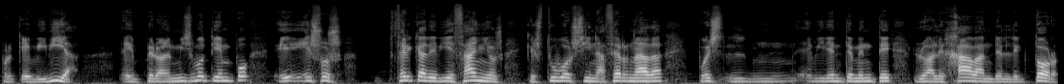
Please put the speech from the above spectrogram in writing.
porque vivía, eh, pero al mismo tiempo esos cerca de 10 años que estuvo sin hacer nada, pues mm, evidentemente lo alejaban del lector,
